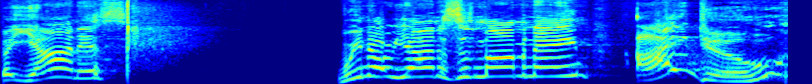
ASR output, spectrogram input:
But Giannis, we know Giannis's mama name. I do.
